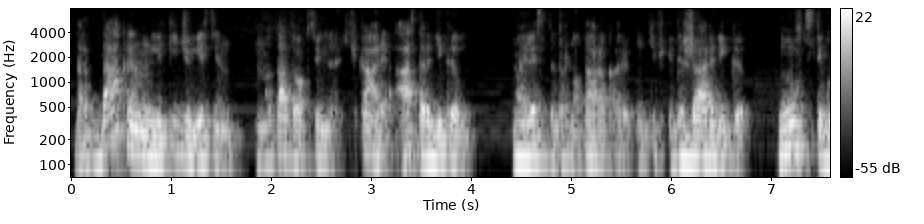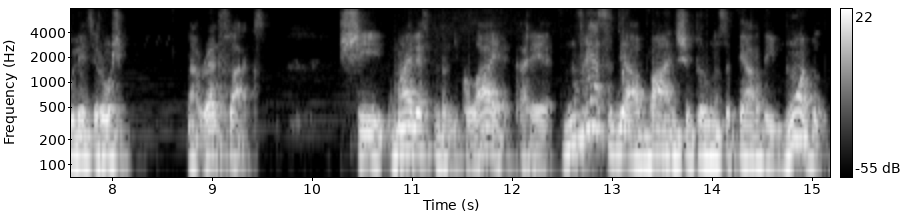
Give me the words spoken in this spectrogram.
dar dacă în litigiu este notată o acțiune de rectificare, asta ridică, mai ales pentru notară care o identifică, deja ridică mulți stigulețe roșii, da, red flags. Și mai ales pentru Nicolae, care nu vrea să dea bani și pe urmă să piardă imobil.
